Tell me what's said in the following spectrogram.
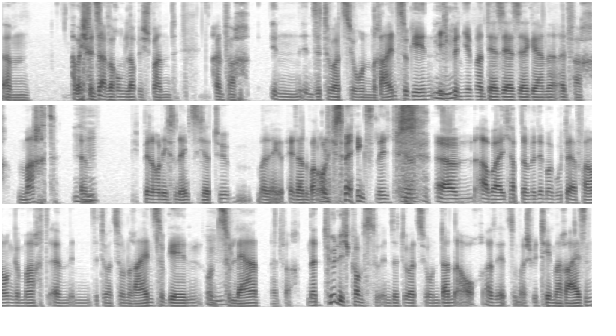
Ähm, aber ich finde es einfach unglaublich spannend, einfach in, in Situationen reinzugehen. Mhm. Ich bin jemand, der sehr, sehr gerne einfach macht. Mhm. Ähm, ich bin auch nicht so ein ängstlicher Typ. Meine Eltern waren auch nicht so ängstlich. Ja. Ähm, aber ich habe damit immer gute Erfahrungen gemacht, ähm, in Situationen reinzugehen und mhm. zu lernen einfach. Natürlich kommst du in Situationen dann auch, also jetzt zum Beispiel Thema Reisen,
